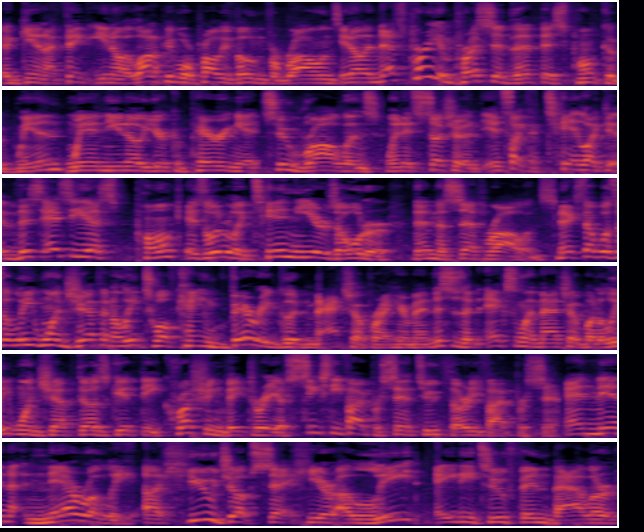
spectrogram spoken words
again, I think, you know, a lot of people were probably voting for Rollins, you know, and that's pretty impressive that this Punk could win when, you know, you're comparing it to Rollins when it's such a, it's like a 10, like this SES Punk is literally 10 years older than the Seth Rollins. Next up was Elite 1 Jeff and Elite 12 Kane. Very good matchup right here, man. This is an excellent matchup, but Elite 1 Jeff does get the crushing victory of 65% to 35%. And then narrowly, a huge upset here. Elite 82 Finn Balor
